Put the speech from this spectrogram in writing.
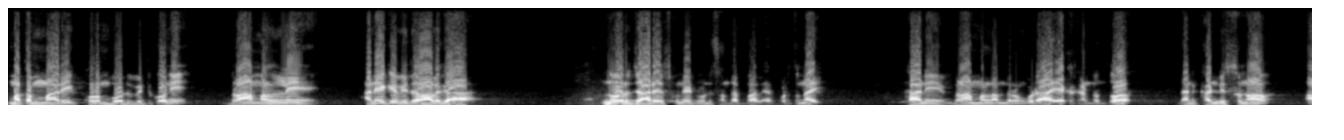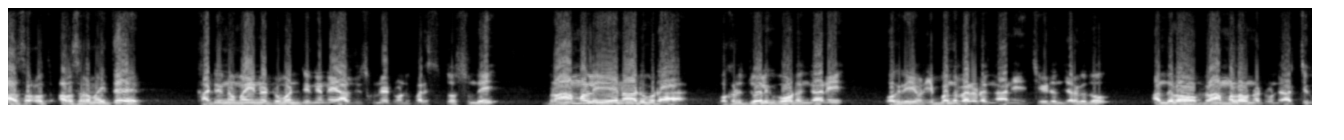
మతం మారి కులం బోర్డు పెట్టుకొని బ్రాహ్మణుల్ని అనేక విధాలుగా నోరు జారేసుకునేటువంటి సందర్భాలు ఏర్పడుతున్నాయి. కానీ బ్రాహ్మణులందరం కూడా ఏకకంఠంతో దాన్ని ఖండిస్తున్నాం. అవసర అవసరమైతే కఠినమైనటువంటి నిర్ణయాలు తీసుకునేటువంటి పరిస్థితి వస్తుంది. బ్రాహ్మణులు ఏనాడు కూడా ఒకరు జోలికి పోవడం కానీ ఒకరి ఇబ్బంది పెట్టడం కానీ చేయడం జరగదు. అందులో బ్రాహ్మణులు ఉన్నటువంటి అర్చక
